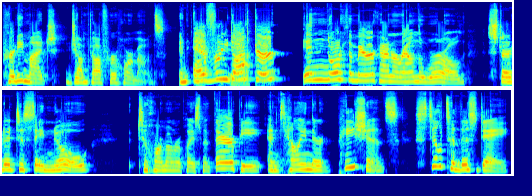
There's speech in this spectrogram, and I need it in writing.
pretty much jumped off her hormones. And every wow. doctor in North America and around the world started to say no to hormone replacement therapy and telling their patients, still to this day,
